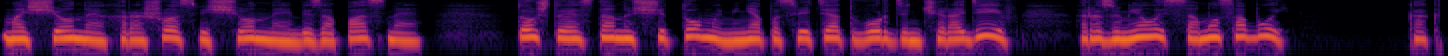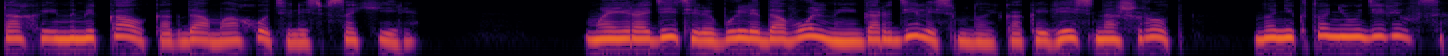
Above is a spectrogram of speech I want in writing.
мощёная, хорошо освещенная, безопасная — то, что я стану щитом и меня посвятят в Орден Чародеев, разумелось само собой. Как Таха и намекал, когда мы охотились в Сахире. Мои родители были довольны и гордились мной, как и весь наш род, но никто не удивился.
